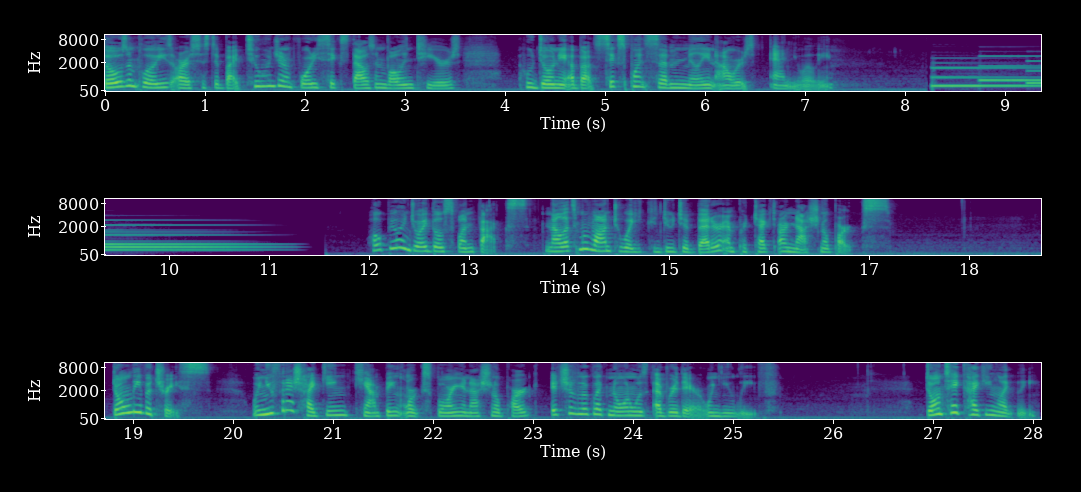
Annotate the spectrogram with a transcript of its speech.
Those employees are assisted by 246,000 volunteers who donate about 6.7 million hours annually. Hope you enjoyed those fun facts. Now let's move on to what you can do to better and protect our national parks. Don't leave a trace. When you finish hiking, camping, or exploring a national park, it should look like no one was ever there when you leave. Don't take hiking lightly.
